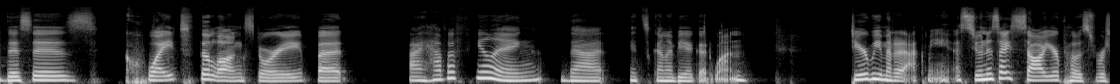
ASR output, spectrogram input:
This is quite the long story, but I have a feeling that it's going to be a good one. Dear We Met at Acme, as soon as I saw your post re-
